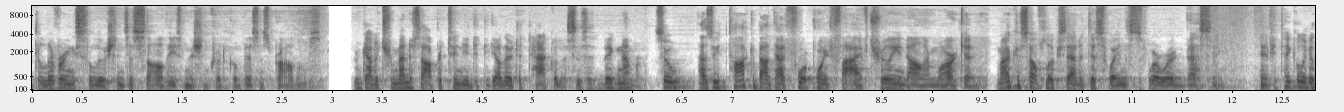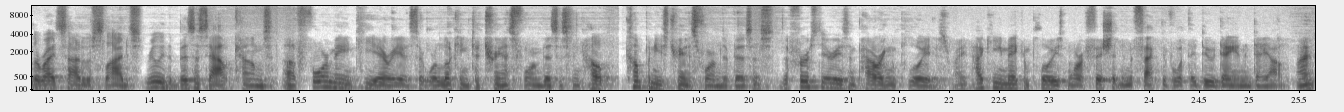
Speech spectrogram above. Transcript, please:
delivering solutions to solve these mission critical business problems. We've got a tremendous opportunity together to tackle this. This is a big number. So as we talk about that $4.5 trillion market, Microsoft looks at it this way, and this is where we're investing. And if you take a look at the right side of the slide, it's really the business outcomes of four main key areas that we're looking to transform business and help companies transform their business. The first area is empowering employees, right? How can you make employees more efficient and effective at what they do day in and day out, right?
